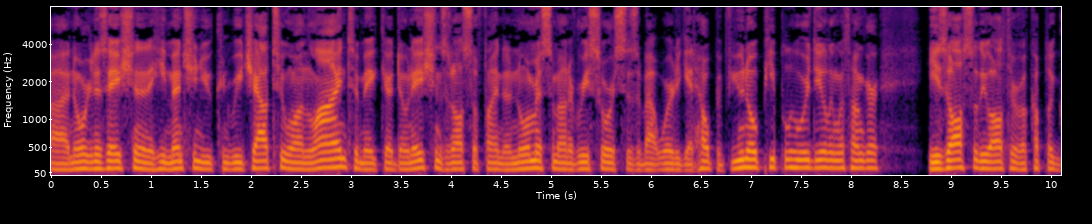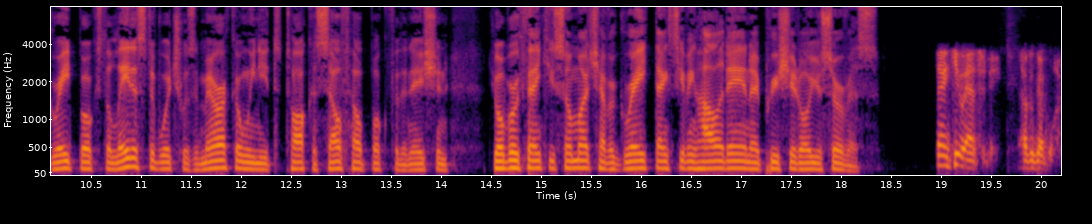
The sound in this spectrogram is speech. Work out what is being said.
uh, an organization that he mentioned you can reach out to online to make uh, donations and also find an enormous amount of resources about where to get help if you know people who are dealing with hunger. He's also the author of a couple of great books, the latest of which was America We Need to Talk, a self help book for the nation. Joel Berg, thank you so much. Have a great Thanksgiving holiday, and I appreciate all your service. Thank you, Anthony. Have a good one.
